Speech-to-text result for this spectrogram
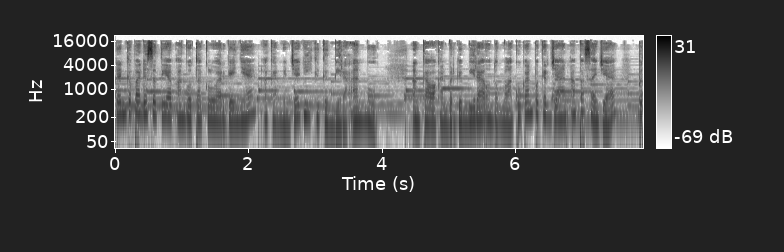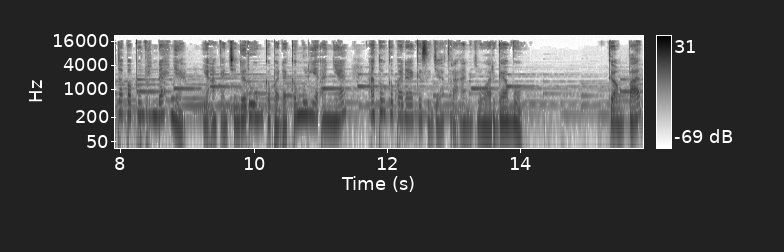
dan kepada setiap anggota keluarganya akan menjadi kegembiraanmu. Engkau akan bergembira untuk melakukan pekerjaan apa saja, betapapun rendahnya, yang akan cenderung kepada kemuliaannya atau kepada kesejahteraan keluargamu. Keempat,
